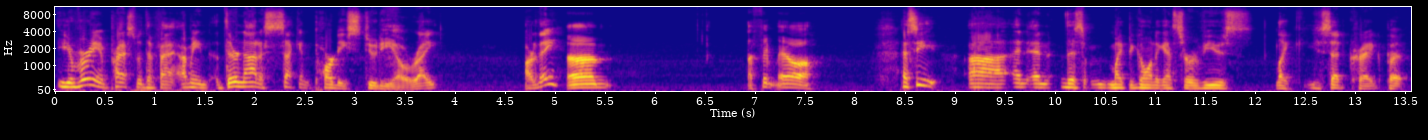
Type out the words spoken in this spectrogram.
you're very impressed with the fact. I mean, they're not a second party studio, right? Are they? Um, I think they are. I see, uh, and and this might be going against the reviews, like you said, Craig. But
